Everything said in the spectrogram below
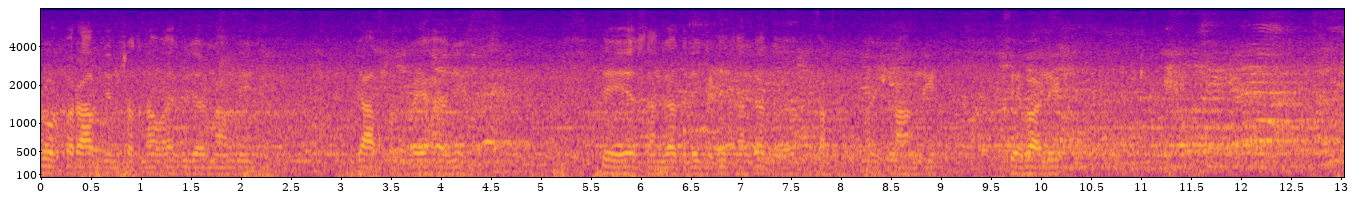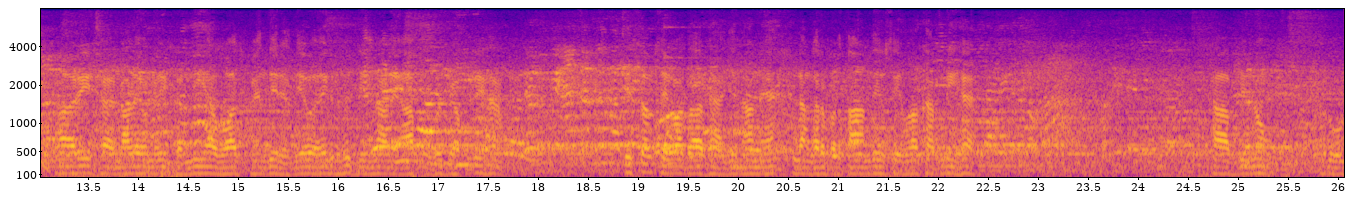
ਰੋਡ ਪਰ ਆਪ ਜੀ ਨੂੰ ਸਤਨਾਮ ਵਾਹਿਗੁਰੂ ਜੀ ਨਾਮ ਦੀ ਜਾਪ ਸੁਣ ਰਹੇ ਹੈ ਜੀ। ਤੇ ਇਹ ਸੰਗਤ ਲਈ ਜਿਹੜੀ ਸੰਗਤ ਸਤ ਇਸਲਾਮ ਦੀ ਸੇਵਾ ਲਈ ਆ ਰਹੀ ਹੈ, ਨਾਲੇ ਉਹਨਾਂ ਦੀ ਕਰਨੀ ਆਵਾਜ਼ ਪੈਂਦੀ ਰਹਿੰਦੀ ਹੈ ਵਾਹਿਗੁਰੂ ਜੀ ਨਾਲੇ ਆਪ ਉਹ ਜਪਦੇ ਹਾਂ। ਇਹ ਸਭ ਸੇਵਾਦਾਰ ਹੈ, ਜਿਨ੍ਹਾਂ ਨੇ ਲੰਗਰ ਵਰਤਾਨ ਦੀ ਸੇਵਾ ਕਰਨੀ ਹੈ। ਆਪ ਜੀ ਨੂੰ ਰੋਡ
